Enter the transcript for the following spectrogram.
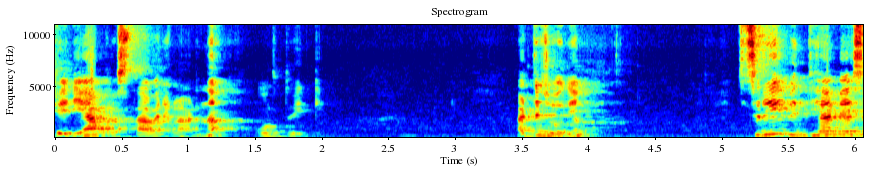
ശരിയായ പ്രസ്താവനകളാണെന്ന് ഓർത്തുവയ്ക്കും അടുത്ത ചോദ്യം. സ്ത്രീ വിദ്യാഭ്യാസ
